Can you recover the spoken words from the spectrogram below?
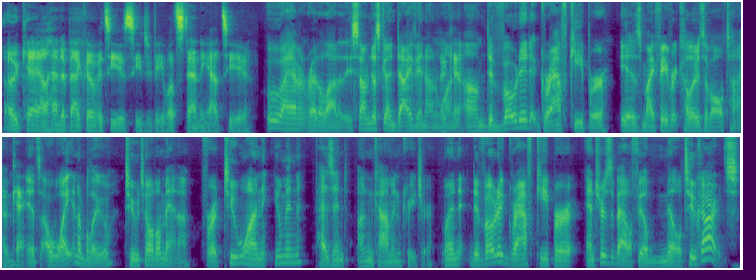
Okay, I'll hand it back over to you, CGB. What's standing out to you? Ooh, I haven't read a lot of these, so I'm just going to dive in on one. Okay. Um, Devoted Grafkeeper is my favorite colors of all time. Okay. It's a white and a blue, two total mana, for a 2 1 human peasant uncommon creature. When Devoted Grafkeeper enters the battlefield, mill two cards.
